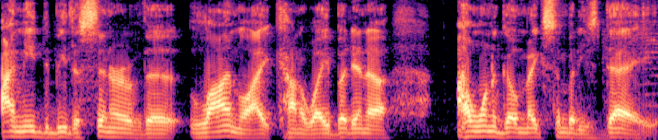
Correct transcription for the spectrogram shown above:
I need to be the center of the limelight kind of way, but in a I want to go make somebody's day.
